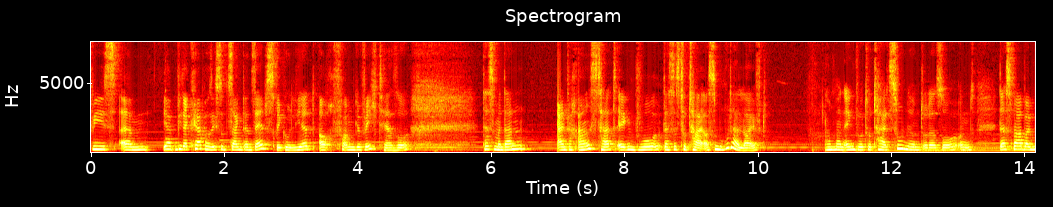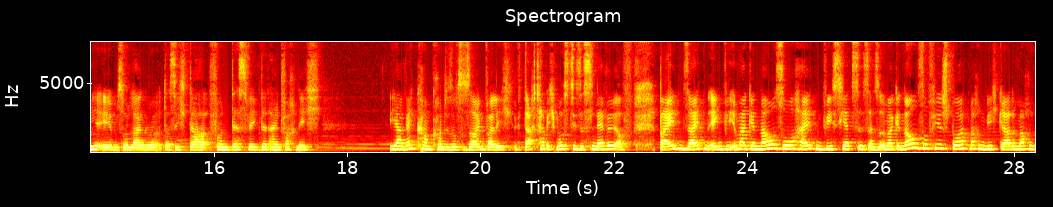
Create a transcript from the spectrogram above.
wie es, ähm, ja, wie der Körper sich sozusagen dann selbst reguliert, auch vom Gewicht her so, dass man dann einfach Angst hat, irgendwo, dass es total aus dem Ruder läuft und man irgendwo total zunimmt oder so. Und das war bei mir eben so lange, dass ich davon deswegen dann einfach nicht ja, wegkommen konnte sozusagen, weil ich gedacht habe, ich muss dieses Level auf beiden Seiten irgendwie immer genauso halten, wie es jetzt ist. Also immer genauso viel Sport machen, wie ich gerade mache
